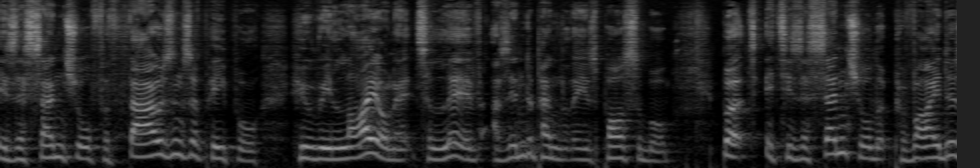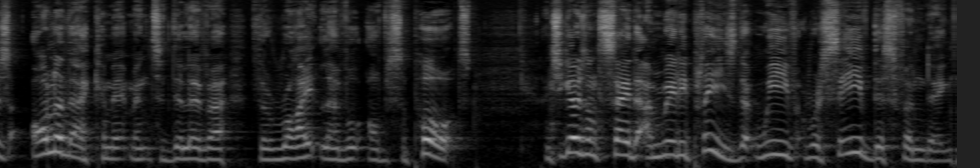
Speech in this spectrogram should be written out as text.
is essential for thousands of people who rely on it to live as independently as possible, but it is essential that providers honour their commitment to deliver the right level of support. And she goes on to say that I'm really pleased that we've received this funding,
